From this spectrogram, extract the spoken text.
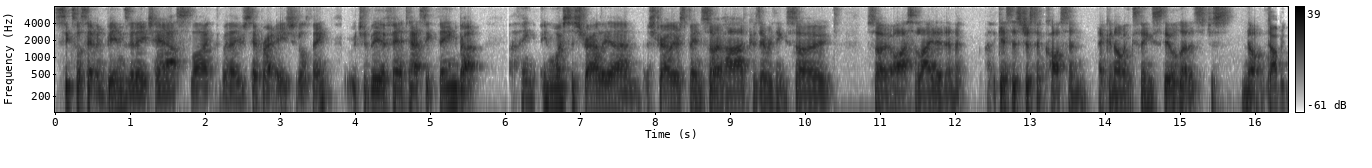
six or seven bins in each house, like where they separate each little thing, which would be a fantastic thing. But I think in West Australia and Australia, it's been so hard because everything's so so isolated, and the, I guess it's just a cost and economics thing still that it's just not W,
